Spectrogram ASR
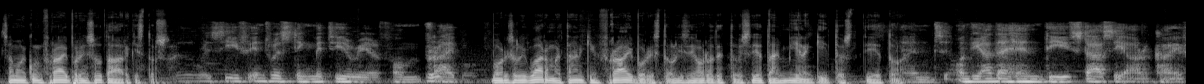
samoin kuin Freiburgin sota-arkistossa. will receive interesting material from Freiburg. Boris oli varma, että ainakin Freiburgista olisi odotettavissa jotain mielenkiintoista tietoa. And on the other hand, the Stasi archive.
